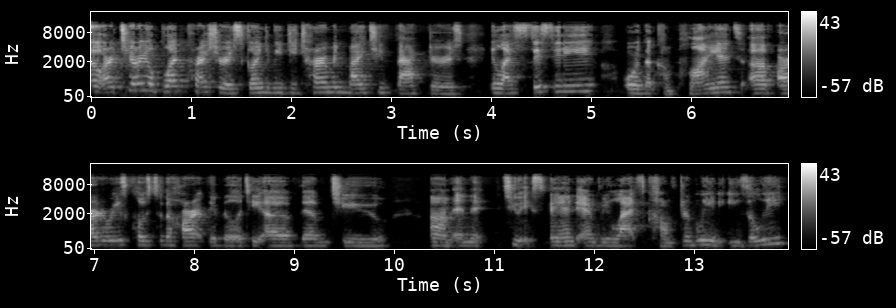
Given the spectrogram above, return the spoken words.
so arterial blood pressure is going to be determined by two factors elasticity or the compliance of arteries close to the heart the ability of them to um, and to expand and relax comfortably and easily,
